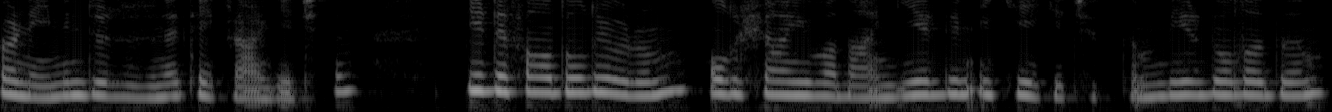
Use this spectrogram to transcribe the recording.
örneğimin düz yüzüne tekrar geçtim. Bir defa doluyorum. Oluşan yuvadan girdim. 2 2 çıktım. Bir doladım.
